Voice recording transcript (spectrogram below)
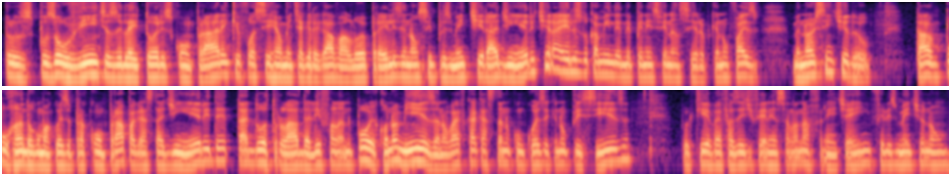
para os ouvintes e leitores comprarem que fosse realmente agregar valor para eles e não simplesmente tirar dinheiro e tirar eles do caminho da independência financeira, porque não faz o menor sentido. Eu tá empurrando alguma coisa para comprar, para gastar dinheiro e tá do outro lado ali falando, pô, economiza, não vai ficar gastando com coisa que não precisa, porque vai fazer diferença lá na frente. Aí, infelizmente, eu não,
